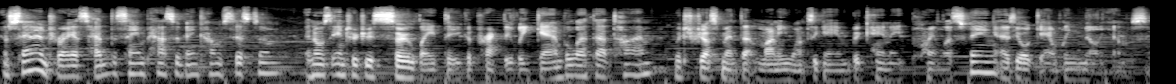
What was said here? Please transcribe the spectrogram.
And San Andreas had the same passive income system, and it was introduced so late that you could practically gamble at that time, which just meant that money once again became a pointless thing as you're gambling millions.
